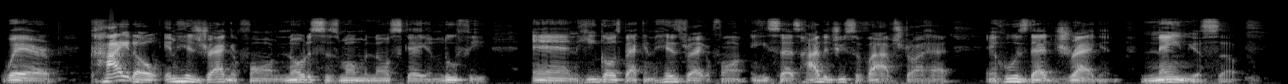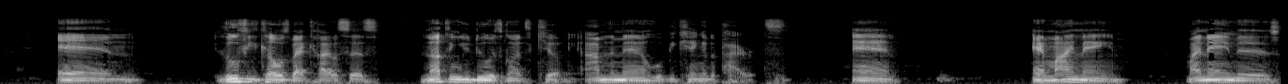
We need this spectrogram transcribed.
where Kaido in his dragon form notices Momonosuke and Luffy, and he goes back in his dragon form and he says, "How did you survive, Straw Hat? And who is that dragon? Name yourself." And Luffy goes back. Kaido says, "Nothing you do is going to kill me. I'm the man who will be king of the pirates." And and my name, my name is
